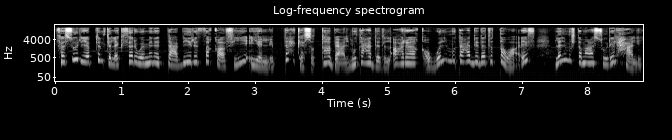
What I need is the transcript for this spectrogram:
فسوريا بتمتلك ثروة من التعبير الثقافي يلي بتعكس الطابع المتعدد الأعراق والمتعددة الطوائف للمجتمع السوري الحالي.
